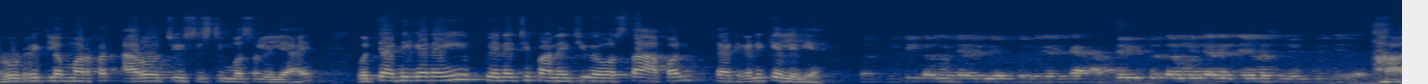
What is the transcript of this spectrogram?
रोटरी क्लब मार्फत ॲरोची सिस्टीम बसवलेली आहे व त्या ठिकाणीही पिण्याची पाण्याची व्यवस्था आपण त्या ठिकाणी केलेली आहे. किती कर्मचारी नियुक्त केले? काय अतिरिक्त यावेळेस नियुक्ती केली हा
